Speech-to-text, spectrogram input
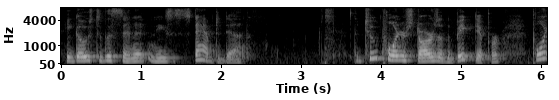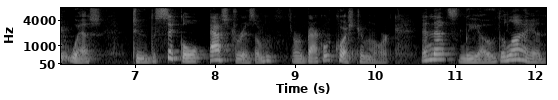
he goes to the Senate and he's stabbed to death. The two pointer stars of the Big Dipper point west to the sickle asterism, or backward question mark, and that's Leo the lion.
